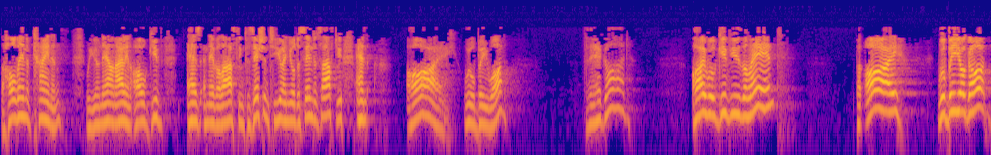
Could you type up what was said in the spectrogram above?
The whole land of Canaan, where you're now an alien, I will give as an everlasting possession to you and your descendants after you, and I will be what? Their God. I will give you the land, but I will be your God.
